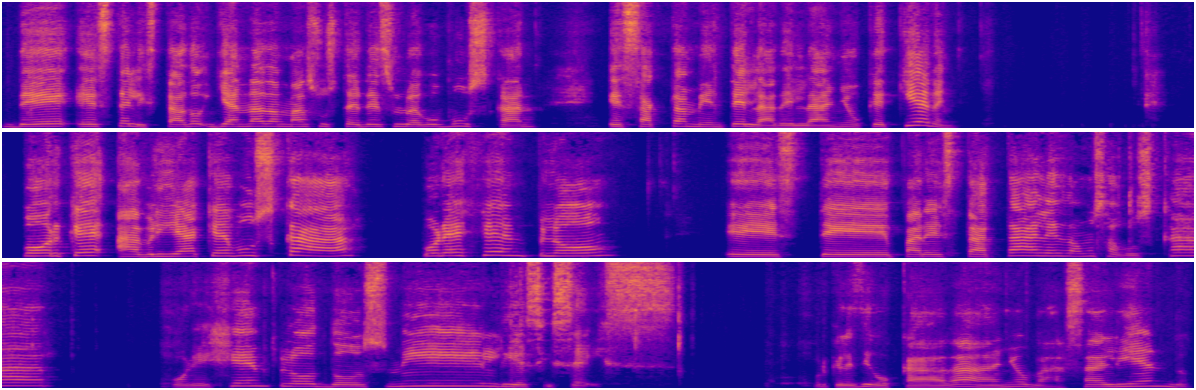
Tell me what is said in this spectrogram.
de este listado, ya nada más ustedes luego buscan exactamente la del año que quieren. Porque habría que buscar por ejemplo, este, para estatales vamos a buscar, por ejemplo, 2016. Porque les digo, cada año va saliendo.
